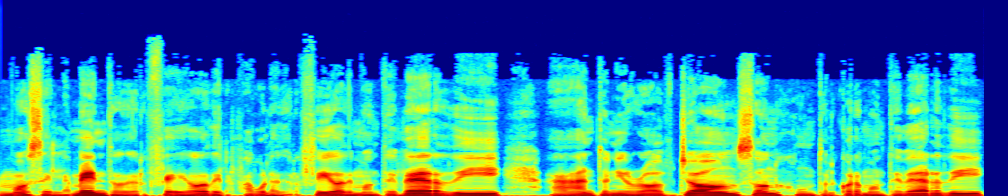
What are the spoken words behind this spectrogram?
Escuchamos el lamento de Orfeo, de la fábula de Orfeo de Monteverdi, a Anthony Rolfe Johnson junto al coro Monteverdi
